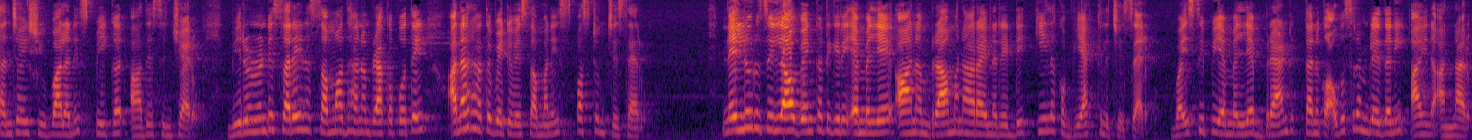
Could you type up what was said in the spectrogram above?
సంజాయిషి ఇవ్వాలని స్పీకర్ ఆదేశించారు. వీరి నుండి సరైన సమాధానం రాకపోతే అనర్హత వేటు వేస్తామని స్పష్టం చేశారు. నెల్లూరు జిల్లా వెంకటగిరి ఎమ్మెల్యే ఆనం రామనారాయణ రెడ్డి కీలక వ్యాఖ్యలు చేశారు. వైసీపీ ఎమ్మెల్యే బ్రాండ్ తనకు అవసరం లేదని ఆయన అన్నారు.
